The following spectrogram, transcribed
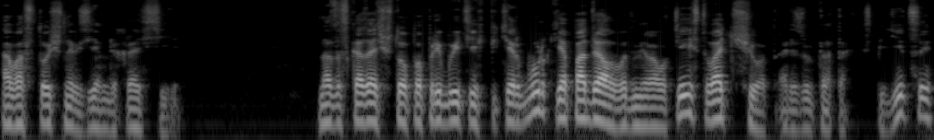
о восточных землях России. Надо сказать, что по прибытии в Петербург я подал в Адмиралтейство отчет о результатах экспедиции,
